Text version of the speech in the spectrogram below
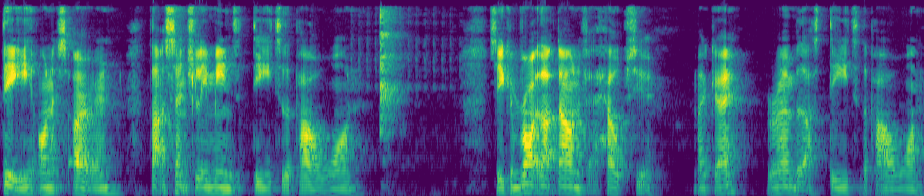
D on its own, that essentially means D to the power 1. So you can write that down if it helps you, okay? Remember that's D to the power 1.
